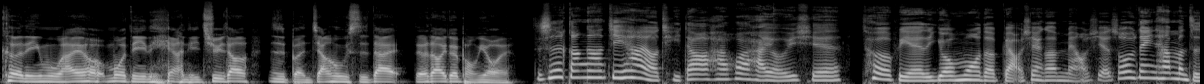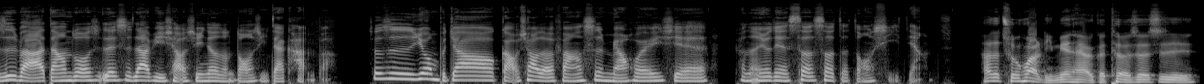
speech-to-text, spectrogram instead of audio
克林姆还有莫迪利亚，你去到日本江户时代得到一堆朋友哎。只是刚刚季汉有提到，他会还有一些特别幽默的表现跟描写，说不定他们只是把它当做类似蜡笔小新那种东西在看吧，就是用比较搞笑的方式描绘一些可能有点色色的东西这样子。他的春画里面还有一个特色是。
